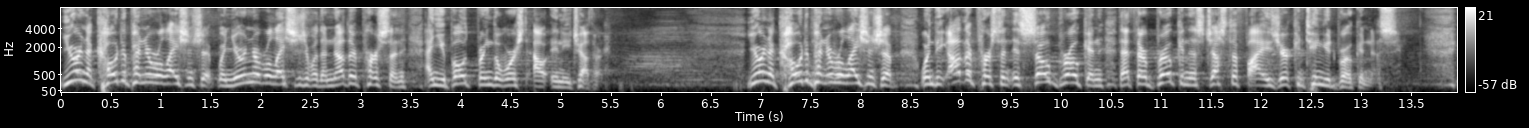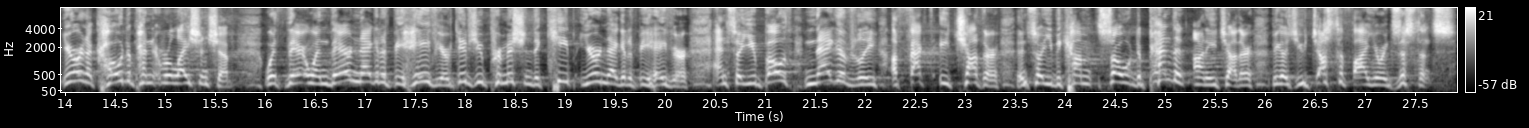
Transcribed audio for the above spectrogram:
You're in a codependent relationship when you're in a relationship with another person and you both bring the worst out in each other. You're in a codependent relationship when the other person is so broken that their brokenness justifies your continued brokenness. You're in a codependent relationship with their, when their negative behavior gives you permission to keep your negative behavior. And so you both negatively affect each other. And so you become so dependent on each other because you justify your existence.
